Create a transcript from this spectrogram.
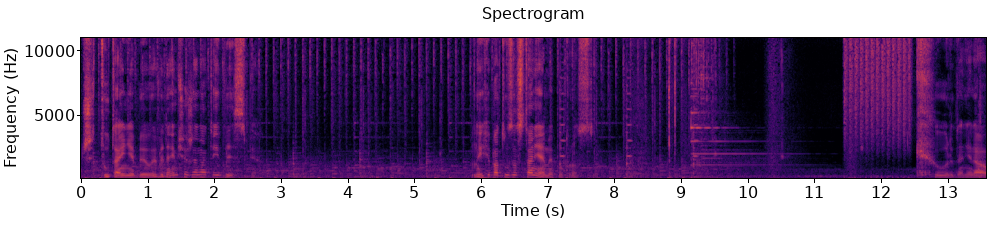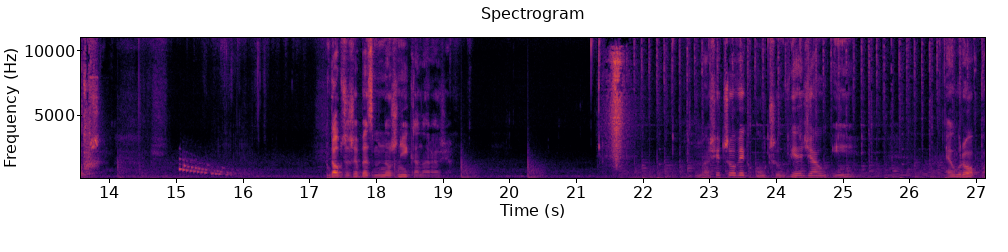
Czy tutaj nie były? Wydaje mi się, że na tej wyspie. No i chyba tu zostaniemy po prostu. Kurde, niedobrze. Dobrze, że bez mnożnika na razie. No się człowiek uczył, wiedział i Europa.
